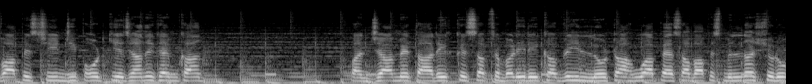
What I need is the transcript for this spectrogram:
वापस चीन डिपोर्ट किए जाने का इम्कान। पंजाब में तारीख की सबसे बड़ी रिकवरी लौटा हुआ पैसा वापस मिलना शुरू।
